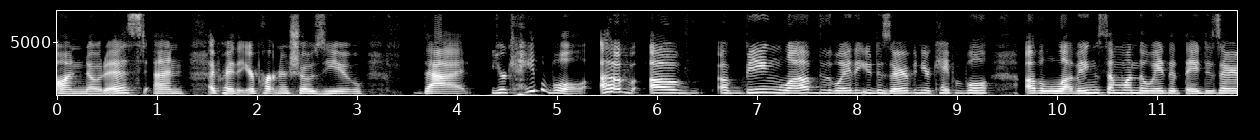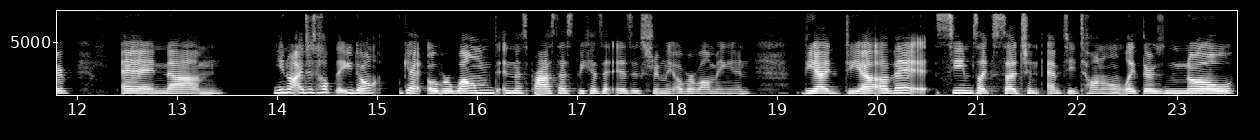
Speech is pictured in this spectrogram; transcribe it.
unnoticed. And I pray that your partner shows you that you're capable of of of being loved the way that you deserve and you're capable of loving someone the way that they deserve. And um you know i just hope that you don't get overwhelmed in this process because it is extremely overwhelming and the idea of it, it seems like such an empty tunnel. Like there's no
